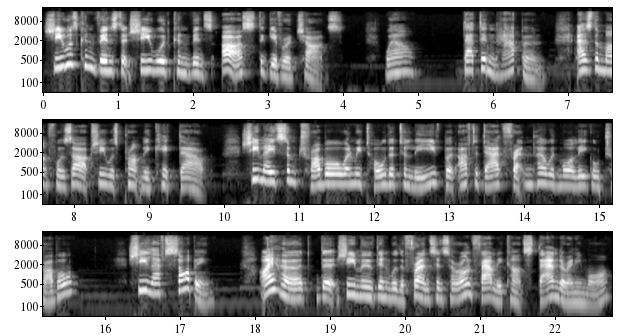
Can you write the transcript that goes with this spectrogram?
She was convinced that she would convince us to give her a chance. Well, that didn't happen. As the month was up, she was promptly kicked out. She made some trouble when we told her to leave, but after Dad threatened her with more legal trouble, she left sobbing. I heard that she moved in with a friend since her own family can't stand her anymore.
